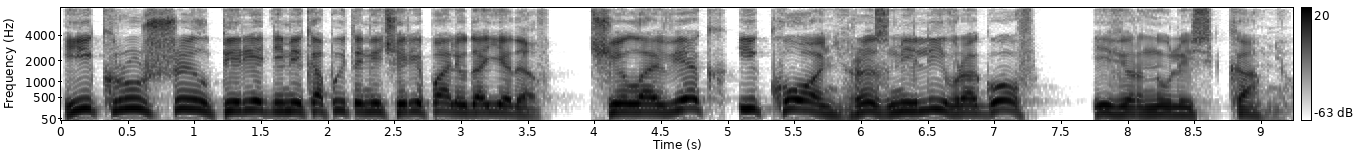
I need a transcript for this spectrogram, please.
и крушил передними копытами черепа людоедов. Человек и конь размели врагов и вернулись к камню.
